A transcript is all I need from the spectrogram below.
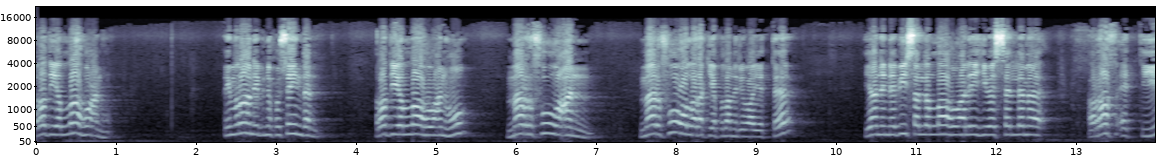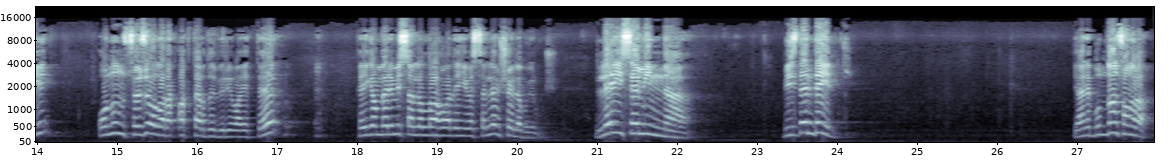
radıyallahu anhu İmran İbni Hüseyin'den radıyallahu anhu merfu'an merfu olarak yapılan rivayette yani Nebi sallallahu aleyhi ve selleme raf ettiği onun sözü olarak aktardığı bir rivayette Peygamberimiz sallallahu aleyhi ve sellem şöyle buyurmuş. Leyse minna bizden değildir. Yani bundan sonra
